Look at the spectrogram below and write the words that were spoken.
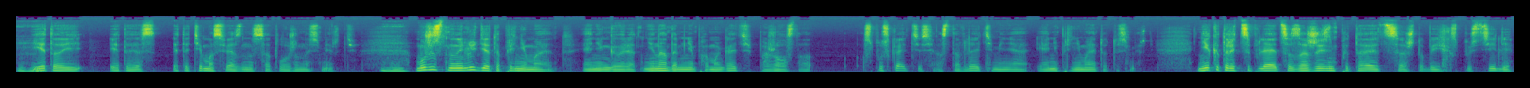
Мгм, И это, это, эта тема связана с отложенной смертью. мгм. Мужественные люди это принимают. И они говорят, не надо мне помогать, пожалуйста, спускайтесь, оставляйте меня. И они принимают эту смерть. Некоторые цепляются за жизнь, пытаются, чтобы их спустили,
